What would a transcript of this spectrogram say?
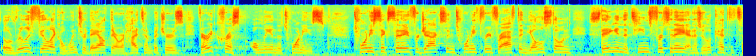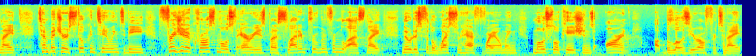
It'll really feel like a winter day out there with high temperatures, very crisp, only in the 20s. 26 today for Jackson, 23 for Afton, Yellowstone, staying in the teens for today. And as we look ahead to tonight, temperatures still continuing to be frigid across most areas, but a slight improvement from last night. Notice for the western half of Wyoming, most locations aren't below zero for tonight.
